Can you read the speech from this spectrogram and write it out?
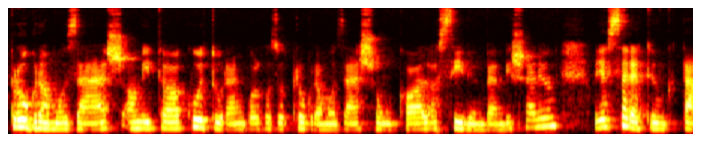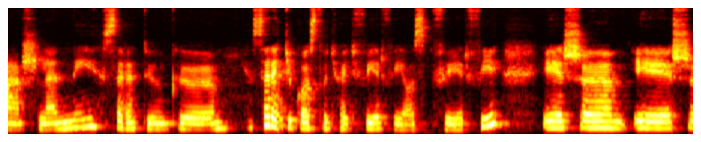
programozás, amit a kultúránkból hozott programozásunkkal a szívünkben viselünk, hogy ezt szeretünk társ lenni, szeretünk, szeretjük azt, hogyha egy férfi az férfi, és, és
